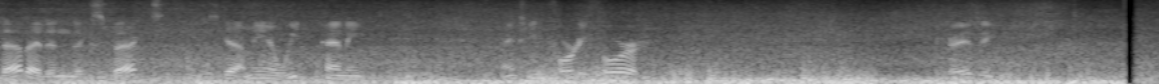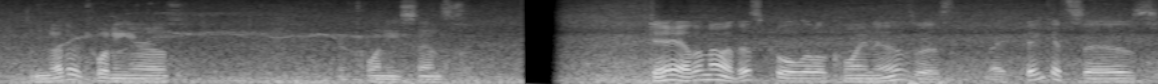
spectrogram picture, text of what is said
that I didn't expect. It just got me a wheat penny. 1944. Crazy. Another 20 euros. Or 20 cents. Okay, I don't know what this cool little coin is. With, I think it says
